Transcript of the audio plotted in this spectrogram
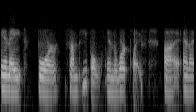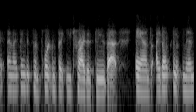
innate for some people in the workplace. Uh, and I and I think it's important that you try to do that. And I don't think men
